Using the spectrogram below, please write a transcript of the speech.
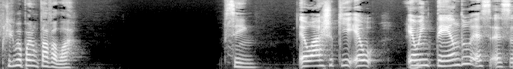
Por que, que meu pai não tava lá? Sim. Eu acho que eu eu entendo essa, essa-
